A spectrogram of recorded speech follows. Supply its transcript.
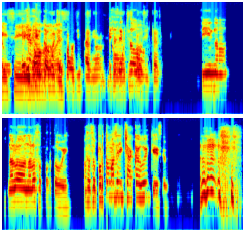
güey. Sí, acento, como con no, muchas pausitas, ¿no? Ese Como muchas pausitas. Sí, no, no lo, no lo soporto, güey. O sea, soporto más el chaca, güey, que ese. Es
